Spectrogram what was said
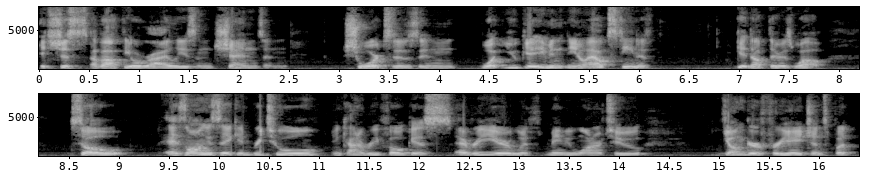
It's just about the O'Reillys and Schenns and Schwartzes and what you get. Even you know Alex Steen is getting up there as well. So as long as they can retool and kind of refocus every year with maybe one or two younger free agents, but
